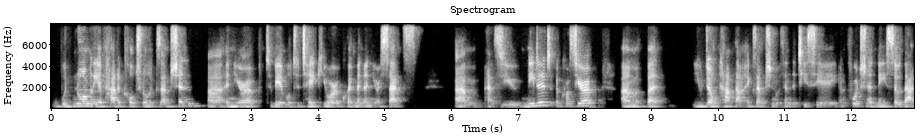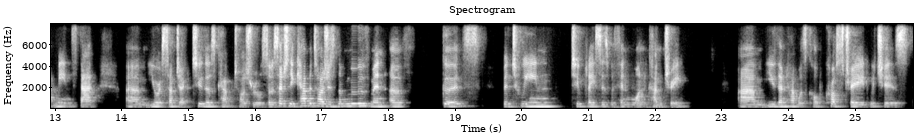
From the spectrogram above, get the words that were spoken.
would normally have had a cultural exemption uh, in Europe to be able to take your equipment and your sets um, as you needed across Europe. Um, but you don't have that exemption within the TCA, unfortunately. So that means that um, you are subject to those cabotage rules. So essentially, cabotage is the movement of goods between two places within one country. Um, you then have what's called cross trade, which is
